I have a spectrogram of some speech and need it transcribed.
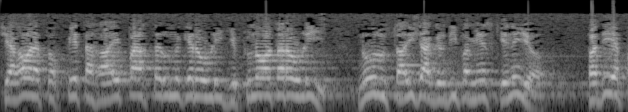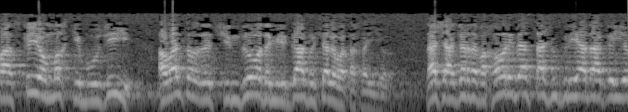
چې هغه له توقفه ته غای په اخترونو کې وروړي گیفټونه وته وروړي نور استادي شاګردي په میس کې نه یو. پدې پاس کوي او مخ کې بوزي اول ته د چندرو د میرګال په چل وته کوي دا شاګرد به خوري بیا تاسو شکریا ادا کوي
